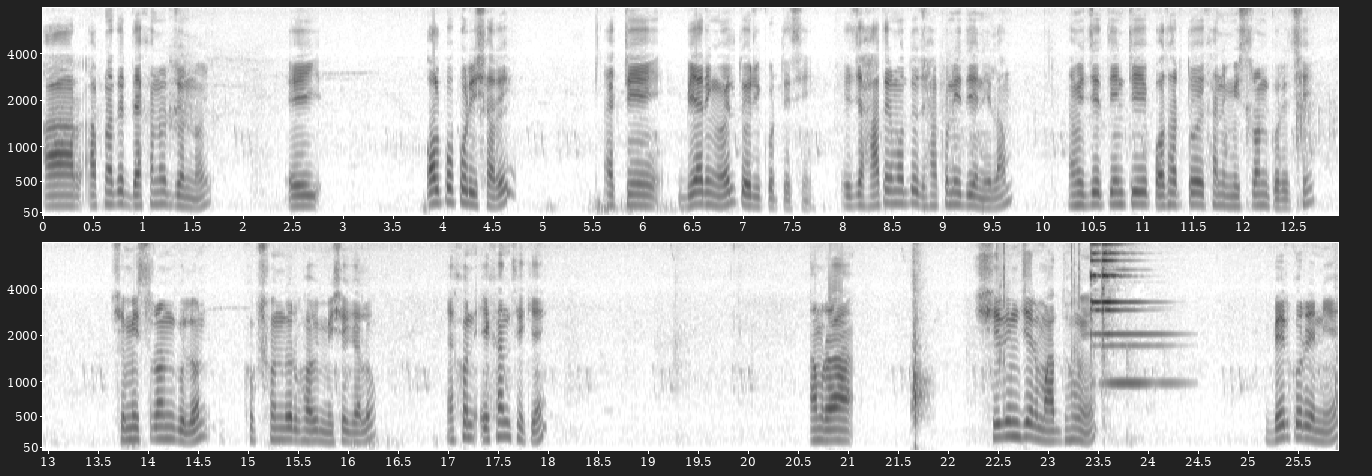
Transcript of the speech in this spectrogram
আর আপনাদের দেখানোর জন্যই এই অল্প পরিসরে একটি বিয়ারিং অয়েল তৈরি করতেছি। এই যে হাতের মধ্যে ঝাঁকুনি দিয়ে নিলাম। আমি যে তিনটি পদার্থ এখানে মিশ্রণ করেছি সে মিশ্রণগুলো খুব সুন্দরভাবে মিশে গেল। এখন এখান থেকে আমরা সিরিঞ্জের মাধ্যমে বের করে নিয়ে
